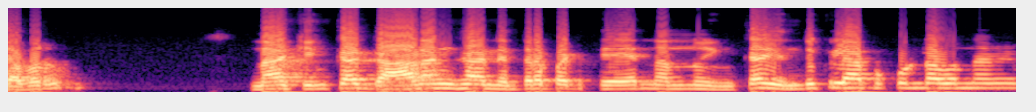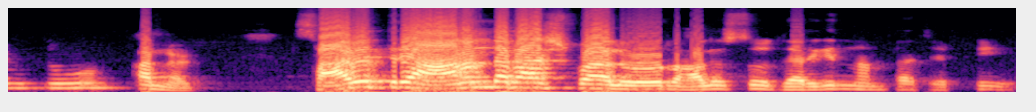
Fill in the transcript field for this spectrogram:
ఎవరు? నాకింకా గాఢంగా నిద్ర పడితే నన్ను ఇంకా ఎందుకు లేపకుండా ఉన్నావేమి నువ్వు? అన్నాడు. సావిత్రి ఆనంద బాష్పాలు రాలుస్తూ జరిగిందంతా చెప్పి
